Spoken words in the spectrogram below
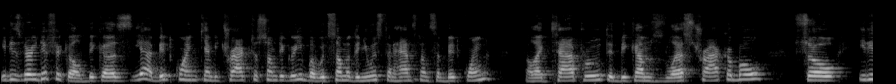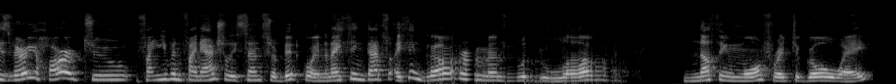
it is very difficult because yeah, Bitcoin can be tracked to some degree, but with some of the newest enhancements in Bitcoin, like Taproot, it becomes less trackable. So it is very hard to fi- even financially censor Bitcoin. And I think that's, I think governments would love nothing more for it to go away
